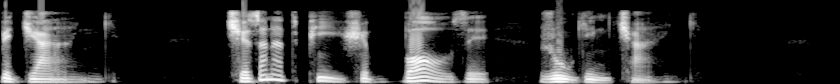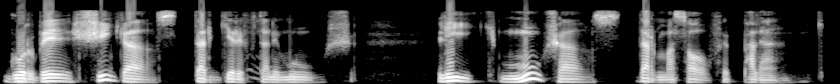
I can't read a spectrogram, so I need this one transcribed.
به جنگ چه زند پیش باز روگین چنگ؟ گربه شیر است در گرفتن موش لیک موش است در مساف پلنگ.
